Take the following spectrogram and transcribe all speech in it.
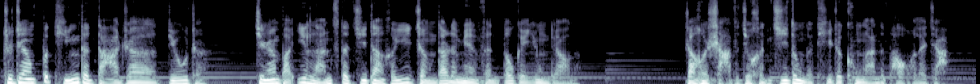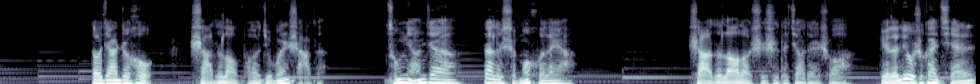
就这样不停的打着丢着。竟然把一篮子的鸡蛋和一整袋的面粉都给用掉了，然后傻子就很激动地提着空篮子跑回了家。到家之后，傻子老婆就问傻子：“从娘家带了什么回来呀？”傻子老老实实的交代说：“给了六十块钱，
